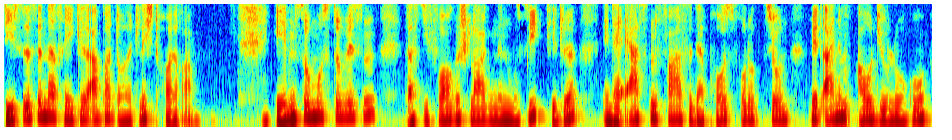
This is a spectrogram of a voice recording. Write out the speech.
Dies ist in der Regel aber deutlich teurer. Ebenso musst du wissen, dass die vorgeschlagenen Musiktitel in der ersten Phase der Postproduktion mit einem Audiologo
